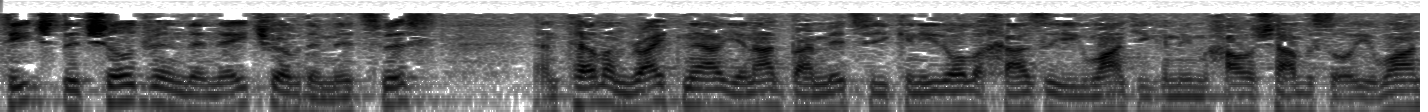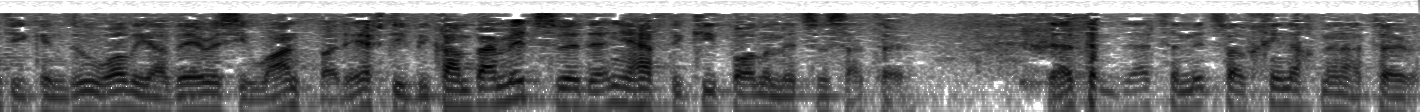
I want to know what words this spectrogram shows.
teach the children the nature of the mitzvahs and tell them right now you're not bar mitzvah, you can eat all the chaza you want, you can be mechal Shabbos all you want, you can do all the averis you want, but after you become bar mitzvah, then you have to keep all the mitzvahs ater. That's a, that's a mitzvah of chinuch men ater.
